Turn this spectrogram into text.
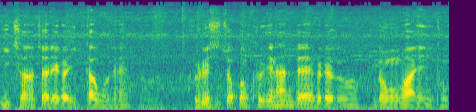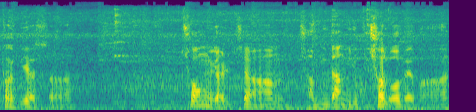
2천 원짜리가 있다고네 어, 그릇이 조금 크긴 한데 그래도 너무 많이 통통 비었어. 총 10점 점당 6,500원.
